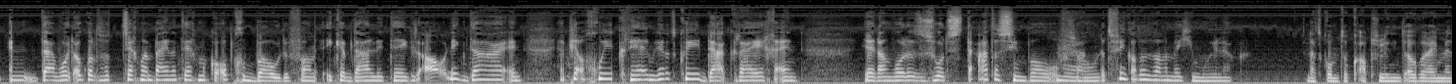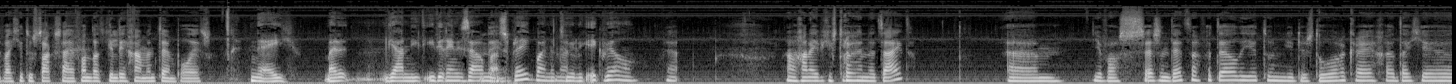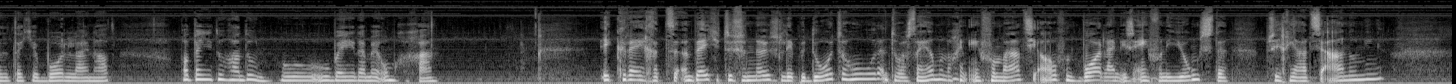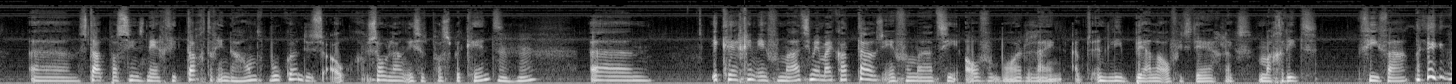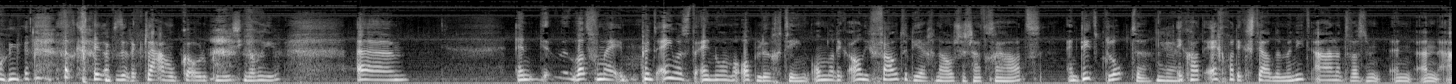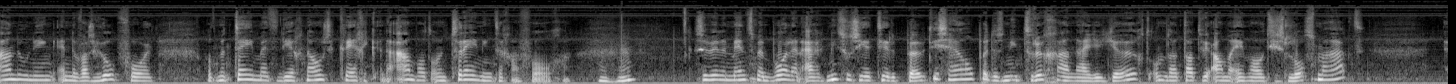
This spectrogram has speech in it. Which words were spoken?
En daar wordt ook wel eens wat, zeg maar, bijna tegen elkaar opgeboden van, ik heb daar littekens, oh en ik daar. En heb je al goede crème, ja dat kun je daar krijgen. En ja, dan wordt het een soort statussymbool of Ja. zo. Dat vind ik altijd wel een beetje moeilijk. Dat komt ook absoluut niet overeen met wat je toen straks zei, van dat je lichaam een tempel is. Nee, maar ja, niet iedereen is daarop Nee. aanspreekbaar natuurlijk. Ik wel. Nou, we gaan eventjes terug in de tijd. Ehm, je was 36, vertelde je, toen je dus te horen kreeg eh, dat je, dat je borderline had. Wat ben je toen gaan doen? Hoe, hoe ben je daarmee omgegaan? Ik kreeg het een beetje tussen neus en lippen door te horen. En toen was er helemaal nog geen informatie over. Want borderline is een van de jongste psychiatrische aandoeningen. Ehm, staat pas sinds 1980 in de handboeken. Dus ook zo lang is het pas bekend. Ehm, ik kreeg geen informatie meer, maar ik had thuis informatie over borderline. Uit Een libelle of iets dergelijks. Margriet, Viva. Ik moet- Dat krijg je de reclamecodecommissie nog hier. Ehm, en wat voor mij, punt 1 was het enorme opluchting. Omdat ik al die foute diagnoses had gehad. En dit klopte. Ja. Ik had echt wat, ik stelde me niet aan. Het was een, een, een aandoening en er was hulp voor. Want meteen met de diagnose kreeg ik een aanbod om een training te gaan volgen. Mhm. Ze willen mensen met borderline eigenlijk niet zozeer therapeutisch helpen. Dus niet teruggaan naar je jeugd. Omdat dat weer allemaal emoties losmaakt.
